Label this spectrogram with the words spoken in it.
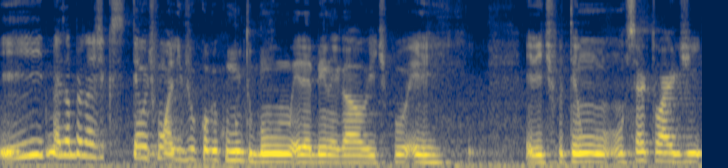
E, mas é um personagem que tem um, tipo, um alívio cômico muito bom, ele é bem legal e, tipo, ele, ele tipo, tem um, um certo ar de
